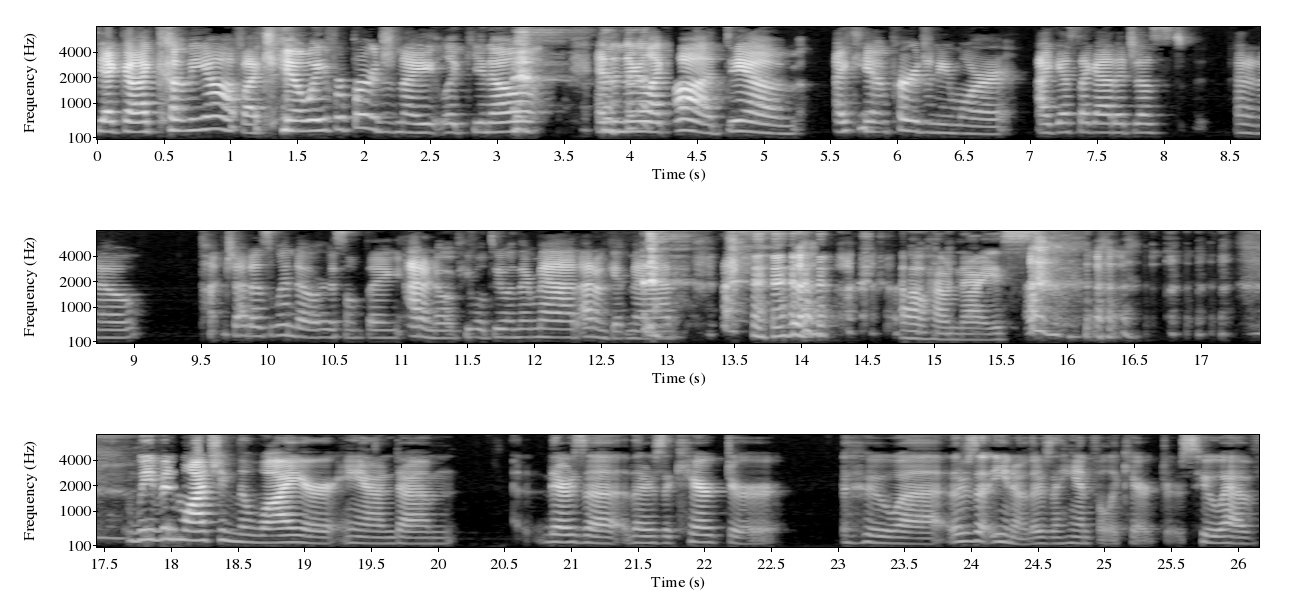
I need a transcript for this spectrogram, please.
that guy cut me off. I can't wait for purge night like you know? And then they're like, ah, damn, I can't purge anymore. I guess I gotta just, I don't know, punch out his window or something. I don't know what people do when they're mad. I don't get mad. oh, how nice. We've been watching The Wire, and um, there's a there's a character who uh, there's a you know there's a handful of characters who have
